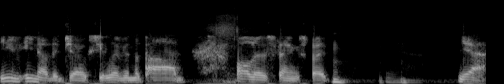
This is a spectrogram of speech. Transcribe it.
you, you know, the jokes. You live in the pod, all those things. But hmm. yeah, Yeah,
